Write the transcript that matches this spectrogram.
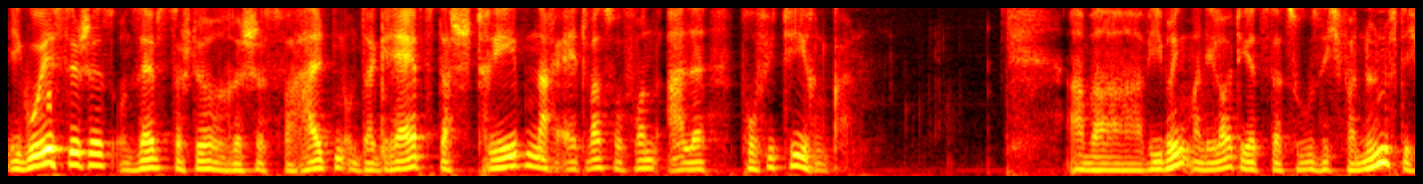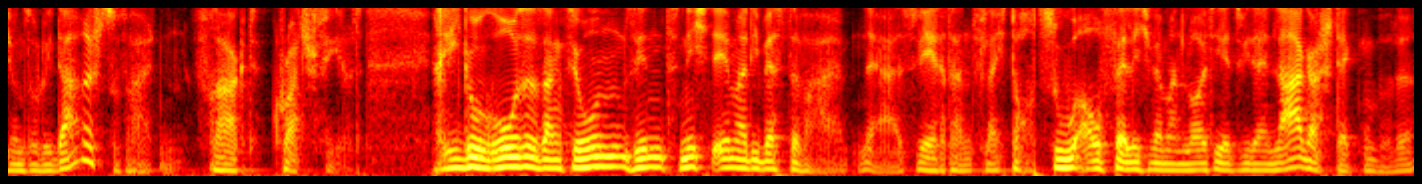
Egoistisches und selbstzerstörerisches Verhalten untergräbt das Streben nach etwas, wovon alle profitieren können. Aber wie bringt man die Leute jetzt dazu, sich vernünftig und solidarisch zu verhalten? fragt Crutchfield. Rigorose Sanktionen sind nicht immer die beste Wahl. Ja, es wäre dann vielleicht doch zu auffällig, wenn man Leute jetzt wieder in Lager stecken würde.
